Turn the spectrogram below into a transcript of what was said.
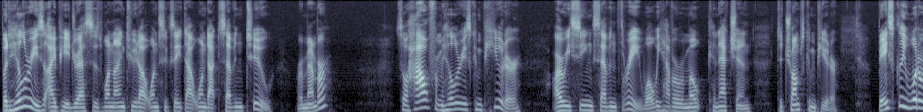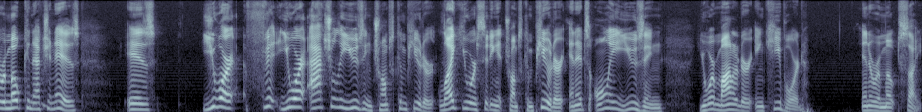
But Hillary's IP address is 192.168.1.72. Remember? So, how from Hillary's computer are we seeing 7.3? Well, we have a remote connection to Trump's computer. Basically, what a remote connection is, is you are you are actually using Trump's computer like you are sitting at Trump's computer, and it's only using your monitor and keyboard in a remote site.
